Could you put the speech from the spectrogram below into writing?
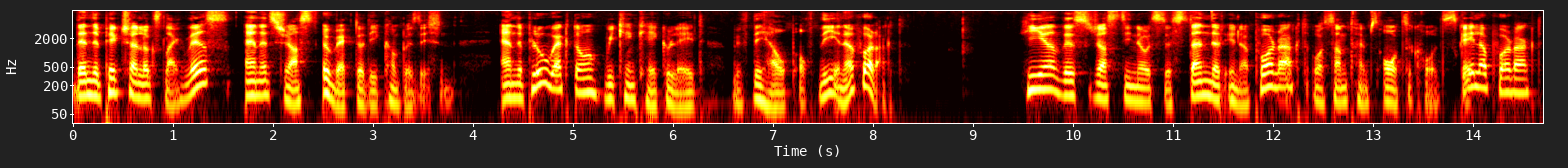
Then the picture looks like this, and it's just a vector decomposition. And the blue vector we can calculate with the help of the inner product. Here this just denotes the standard inner product, or sometimes also called scalar product,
